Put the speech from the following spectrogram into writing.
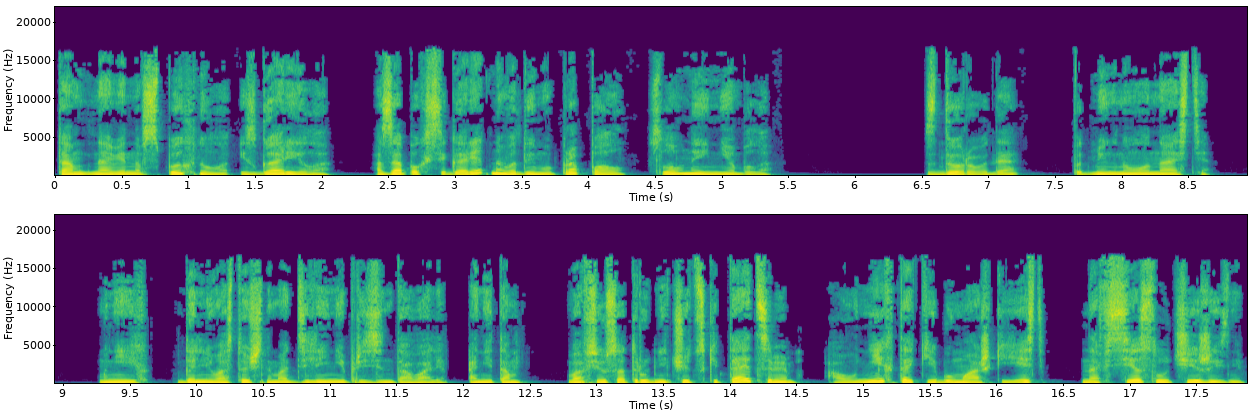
Там мгновенно вспыхнуло и сгорело, а запах сигаретного дыма пропал, словно и не было. «Здорово, да?» — подмигнула Настя. «Мне их в дальневосточном отделении презентовали. Они там вовсю сотрудничают с китайцами, а у них такие бумажки есть на все случаи жизни.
